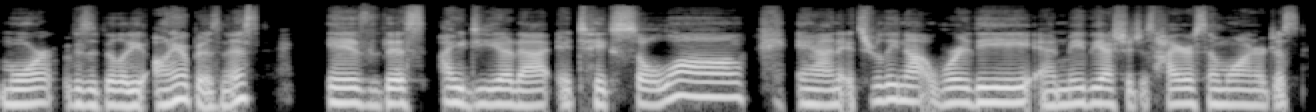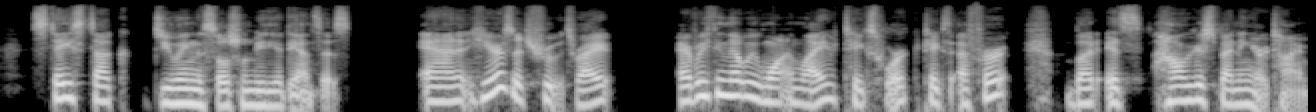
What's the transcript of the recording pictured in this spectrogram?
more visibility on your business is this idea that it takes so long and it's really not worthy. And maybe I should just hire someone or just stay stuck doing the social media dances. And here's the truth, right? Everything that we want in life takes work, takes effort, but it's how you're spending your time.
